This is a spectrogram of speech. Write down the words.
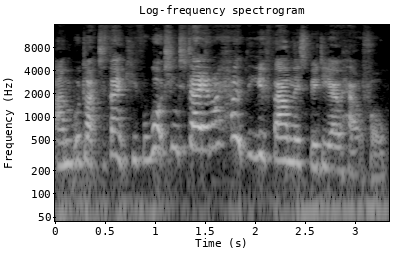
Um, would like to thank you for watching today, and I hope that you found this video helpful.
